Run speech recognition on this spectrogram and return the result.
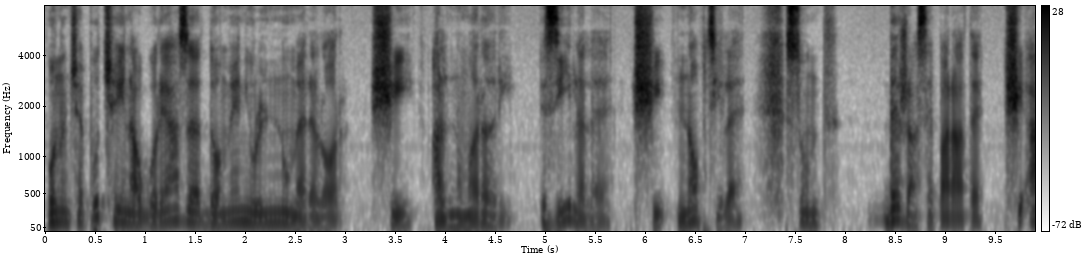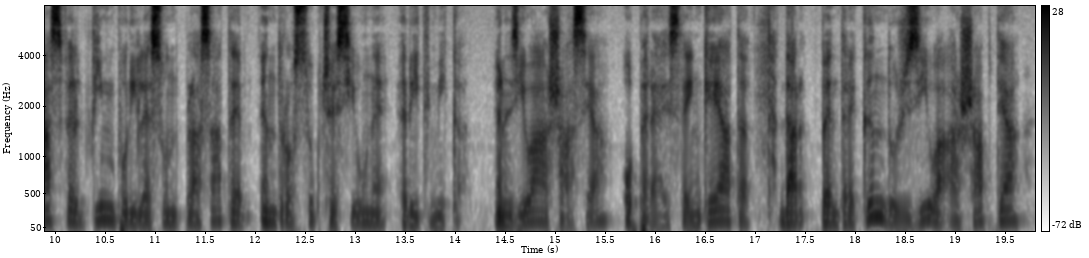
un început ce inaugurează domeniul numerelor și al numărării. Zilele și nopțile sunt deja separate și astfel timpurile sunt plasate într-o succesiune ritmică. În ziua a șasea, opera este încheiată, dar pentrecându-și ziua a șaptea,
